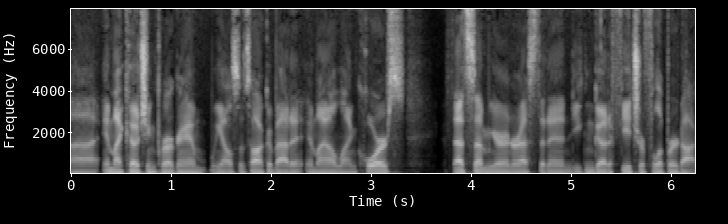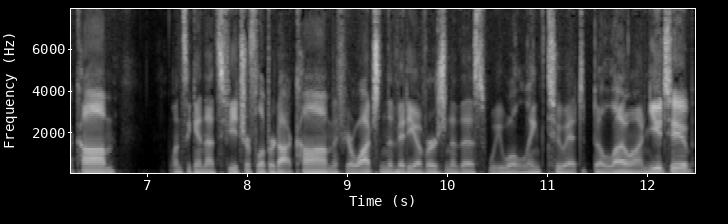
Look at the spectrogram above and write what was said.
uh, in my coaching program. We also talk about it in my online course. If that's something you're interested in, you can go to futureflipper.com. Once again, that's futureflipper.com. If you're watching the video version of this, we will link to it below on YouTube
